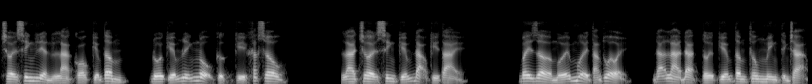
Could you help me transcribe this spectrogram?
trời sinh liền là có kiếm tâm đôi kiếm lĩnh nộ cực kỳ khắc sâu. Là trời sinh kiếm đạo kỳ tài. Bây giờ mới mười tám tuổi, đã là đạt tới kiếm tâm thông minh tình trạng.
